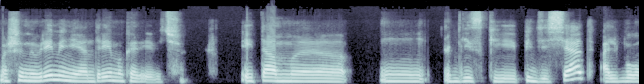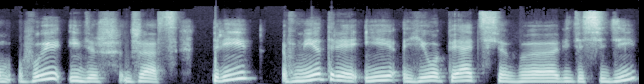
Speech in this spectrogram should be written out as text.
«Машины времени» Андрея Макаревича. И там э, диски 50, альбом «Вы», «Идиш джаз 3» в метре и Йо-5 в виде CD.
